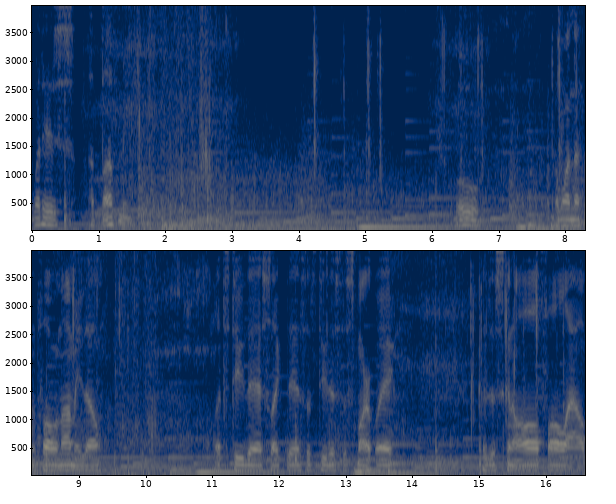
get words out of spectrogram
what is above me. Ooh, don't want nothing falling on me though let's do this like this. Let's do this the smart way. Because it's going to all fall out.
